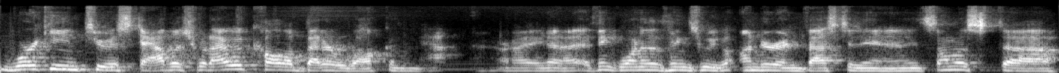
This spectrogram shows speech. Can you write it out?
working to establish what I would call a better welcome mat. Right. Uh, I think one of the things we've underinvested in, and it's almost uh,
